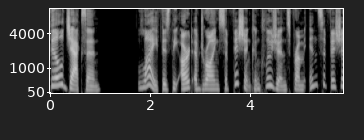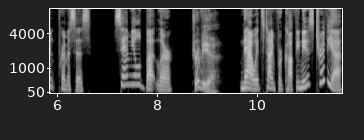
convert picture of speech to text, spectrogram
Phil Jackson. Life is the art of drawing sufficient conclusions from insufficient premises. Samuel Butler. Trivia. Now it's time for Coffee News Trivia.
